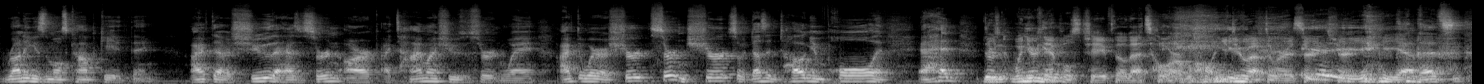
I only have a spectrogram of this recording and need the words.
running is the most complicated thing. I have to have a shoe that has a certain arc. I tie my shoes a certain way. I have to wear a shirt, certain shirt, so it doesn't tug and pull. And a head. There's when you your can- nipples chafe though, that's horrible. you do have to wear a certain yeah, shirt. Yeah, yeah, that's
